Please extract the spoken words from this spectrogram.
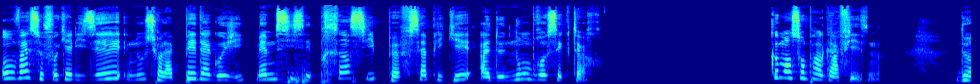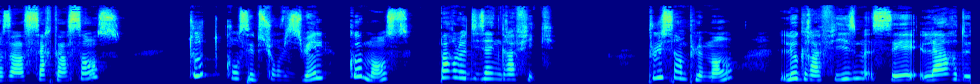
On va se focaliser, nous, sur la pédagogie, même si ces principes peuvent s'appliquer à de nombreux secteurs. Commençons par le graphisme. Dans un certain sens, toute conception visuelle commence par le design graphique. Plus simplement, le graphisme, c'est l'art de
